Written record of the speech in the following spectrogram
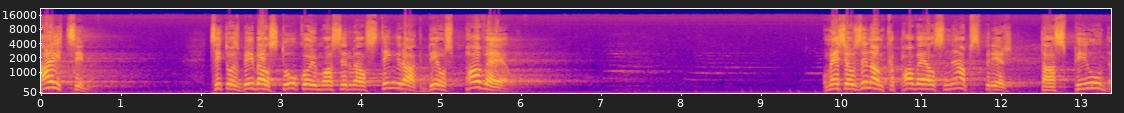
aicina. Citos Bībeles tulkojumos ir vēl stingrāk Dievs pavēle. Un mēs jau zinām, ka pavēles neapspriež, tās pilda.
